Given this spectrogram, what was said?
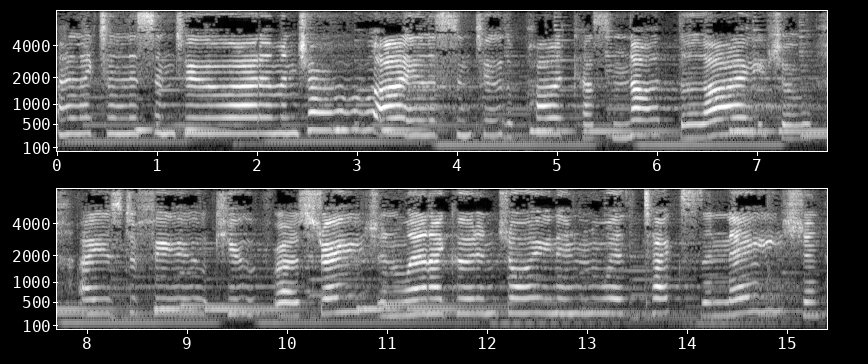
I like to listen to Adam and Joe. I listen to the podcast, not the live show. I used to feel acute frustration when I couldn't join in with Text the Nation.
